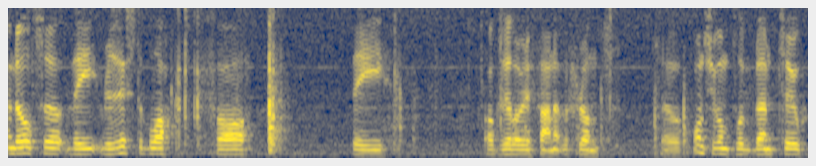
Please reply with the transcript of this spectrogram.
and also the resistor block for the auxiliary fan at the front. So once you've unplugged them two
